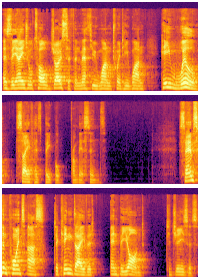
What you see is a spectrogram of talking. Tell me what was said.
As the angel told Joseph in Matthew 1:21, he will save his people from their sins. Samson points us to King David and beyond to Jesus.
